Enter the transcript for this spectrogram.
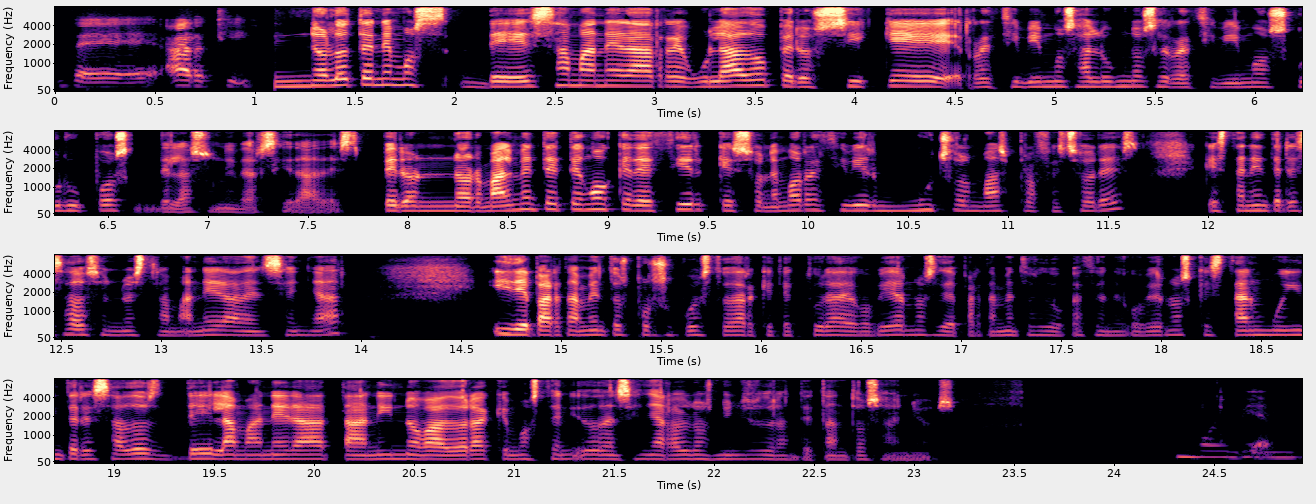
de Arqui. No lo tenemos de esa manera regulado, pero sí que recibimos alumnos y recibimos grupos de las universidades. Pero normalmente tengo que decir que solemos recibir muchos más profesores que están interesados en nuestra manera de enseñar y departamentos, por supuesto, de arquitectura de gobiernos y departamentos de educación de gobiernos que están muy interesados de la manera tan innovadora que hemos tenido de enseñar a los niños durante tantos años. Muy bien.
